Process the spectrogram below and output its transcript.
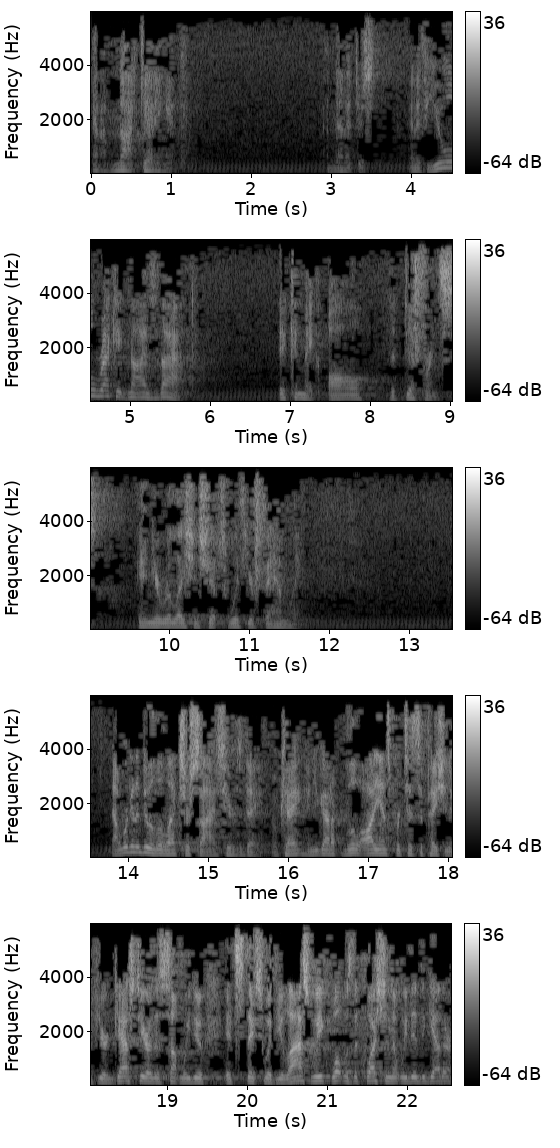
and I'm not getting it. And then it just, and if you will recognize that, it can make all the difference in your relationships with your family. Now, we're going to do a little exercise here today, okay? And you got a little audience participation. If you're a guest here, this is something we do, it sticks with you. Last week, what was the question that we did together?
